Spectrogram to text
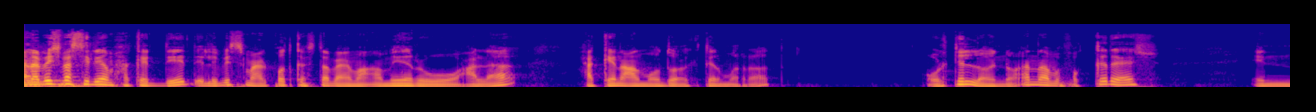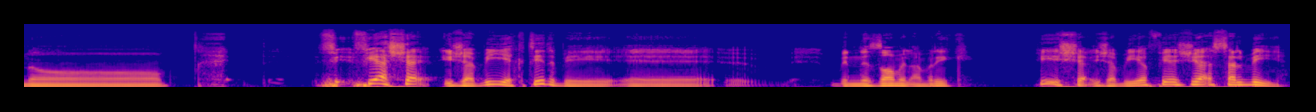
أنا مش بس اليوم حكيت اللي بيسمع البودكاست تبعي مع أمير وعلاء حكينا عن الموضوع كتير مرات. قلت له إنه أنا بفكرش إنه في في أشياء إيجابية كتير ب بالنظام الأمريكي. في أشياء إيجابية وفي أشياء سلبية.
